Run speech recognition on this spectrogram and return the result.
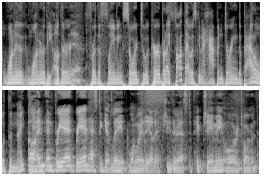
one of the, one or the other Yeah. for the flaming sword to occur. But I thought that was going to happen during the battle with the Night King, Oh, and, and Brienne, Brienne has to get laid one way or the other. She either has to pick Jaime or Tormund.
